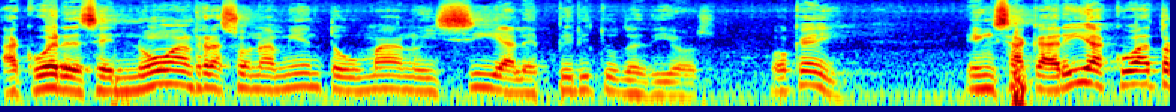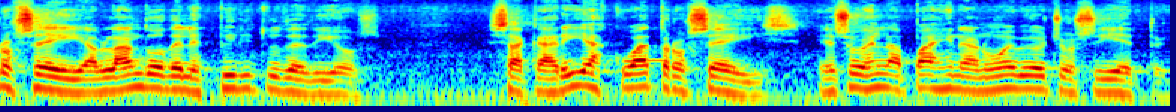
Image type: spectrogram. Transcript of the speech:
acuérdese, no al razonamiento humano y sí al Espíritu de Dios. ¿Ok? En Zacarías 4.6, hablando del Espíritu de Dios, Zacarías 4:6, eso es en la página 987,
